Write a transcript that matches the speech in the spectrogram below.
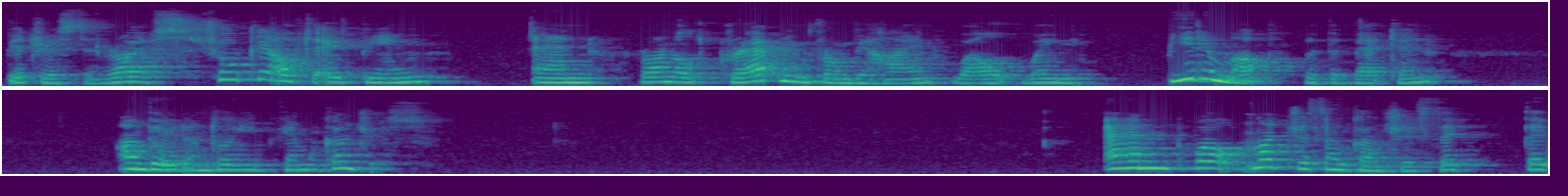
Petrus arrives shortly after 8 pm, and Ronald grabbed him from behind while Wayne beat him up with the baton did until he became unconscious. And, well, not just unconscious, they, they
